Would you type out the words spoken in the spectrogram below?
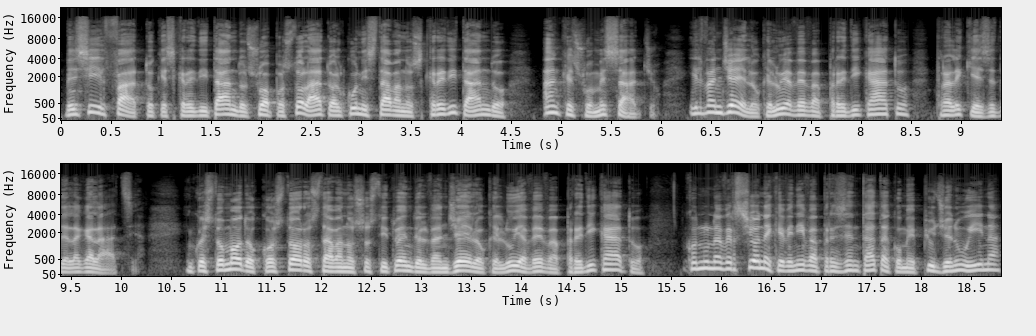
bensì il fatto che screditando il suo apostolato alcuni stavano screditando anche il suo messaggio, il Vangelo che lui aveva predicato tra le chiese della Galazia. In questo modo costoro stavano sostituendo il Vangelo che lui aveva predicato con una versione che veniva presentata come più genuina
